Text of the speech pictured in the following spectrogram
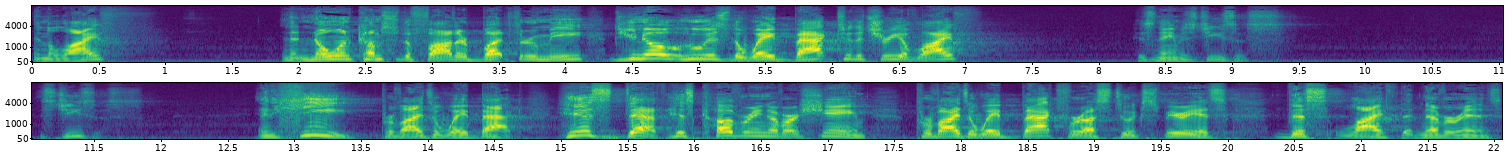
and the life? And that no one comes to the Father but through me? Do you know who is the way back to the tree of life? His name is Jesus. It's Jesus. And He provides a way back. His death, His covering of our shame, provides a way back for us to experience this life that never ends.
